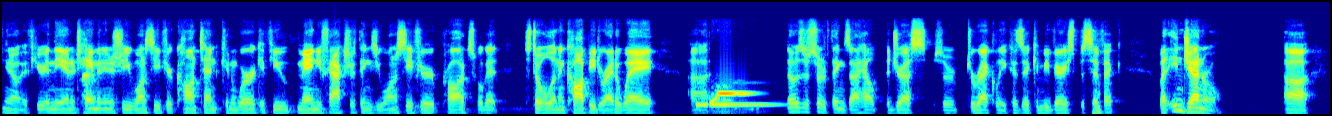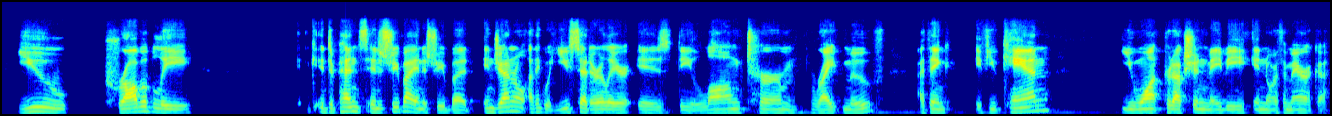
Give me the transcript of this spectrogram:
you know if you're in the entertainment industry you want to see if your content can work if you manufacture things you want to see if your products will get stolen and copied right away uh, those are sort of things i help address sort of directly because it can be very specific but in general uh, you probably it depends industry by industry but in general i think what you said earlier is the long term right move i think if you can you want production maybe in north america.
